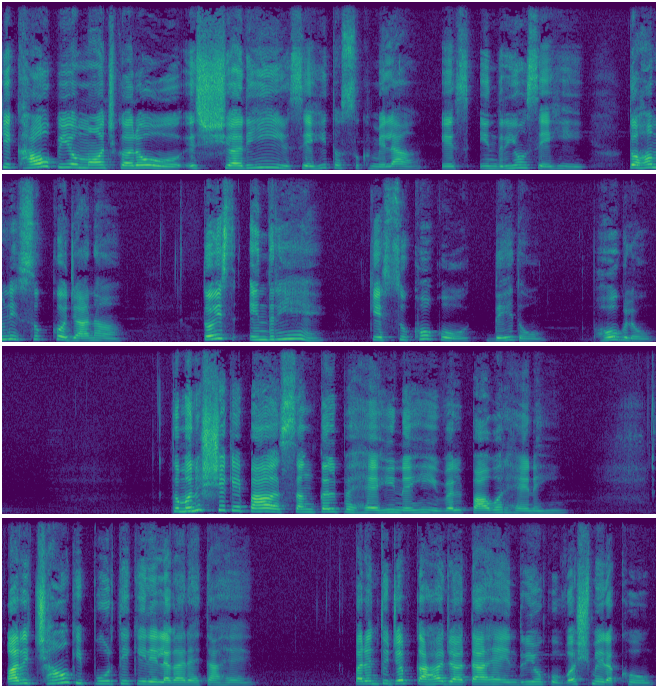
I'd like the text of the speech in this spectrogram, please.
कि खाओ पियो मौज करो, इस शरीर से ही तो सुख मिला, इस इंद्रियों से ही तो हमने सुख को जाना। तो इस इंद्रिय के सुखों को दे दो, भोग लो। तो मनुष्य के पास संकल्प है ही नहीं वेल पावर है नहीं, और इच्छाओं की पूर्ति के लिए लगा रहता है। परंतु जब कहा जाता है, इंद्रियों को वश में रखो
